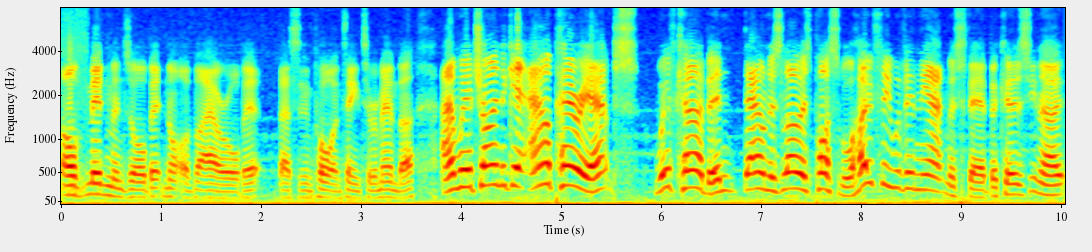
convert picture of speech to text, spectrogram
of Minmus's orbit, not of our orbit. That's an important thing to remember. And we're trying to get our periaps with Kerbin down as low as possible, hopefully within the atmosphere, because, you know,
